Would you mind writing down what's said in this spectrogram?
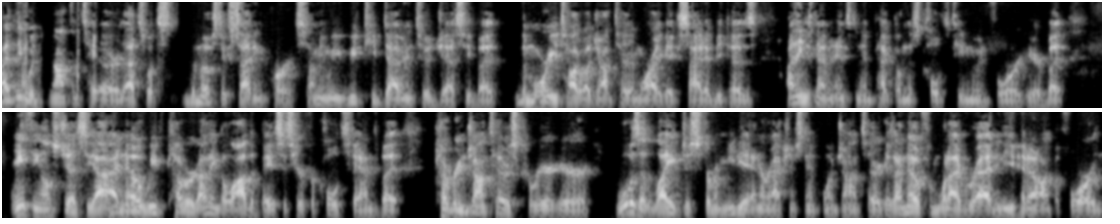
I think with Jonathan Taylor, that's what's the most exciting parts. I mean, we, we keep diving into it, Jesse, but the more you talk about John Taylor, the more I get excited because – I think he's going to have an instant impact on this Colts team moving forward here. But anything else, Jesse? I know we've covered, I think, a lot of the bases here for Colts fans, but covering John Taylor's career here, what was it like just from a media interaction standpoint, John Taylor? Because I know from what I've read, and you hit on it before,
